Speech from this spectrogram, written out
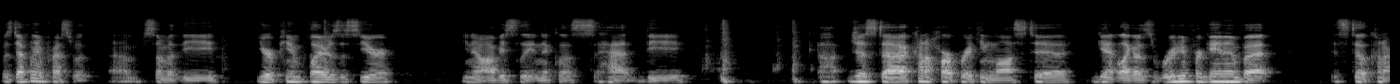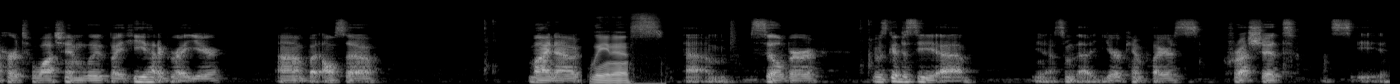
was definitely impressed with um, some of the European players this year. You know, obviously Nicholas had the uh, just uh, kind of heartbreaking loss to get. Like I was rooting for Gannon, but it still kind of hurt to watch him lose. But he had a great year. Um, but also, Mino, Linus, um, Silver. It was good to see, uh, you know, some of the European players crush it. Let's see.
